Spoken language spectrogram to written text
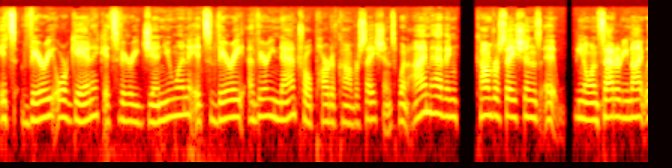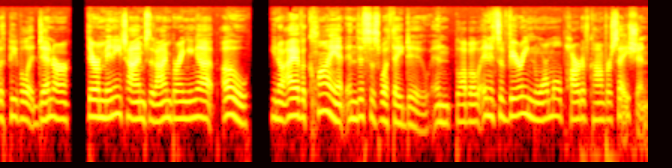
It's very organic, it's very genuine, it's very a very natural part of conversations. When I'm having conversations at you know on Saturday night with people at dinner, there are many times that I'm bringing up, "Oh, you know, I have a client and this is what they do," and blah blah, blah. and it's a very normal part of conversation.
